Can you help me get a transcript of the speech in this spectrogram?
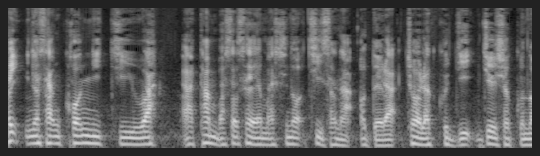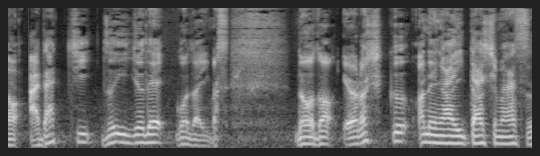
はい、皆さん、こんにちは。あ丹波篠山市の小さなお寺、長楽寺住職の足立随樹でございます。どうぞよろしくお願いいたします。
